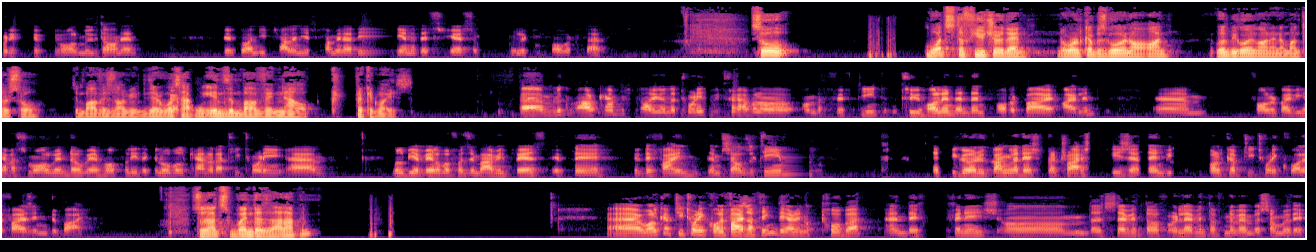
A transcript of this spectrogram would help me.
we've all moved on and we've got new challenges coming at the, the end of this year, so we're looking forward to that. So, what's the future then? The World Cup is going on. It will be going on in a month or so. Zimbabwe is not going to be there. What's happening in Zimbabwe now, cricket wise? Um, look, our camp is starting on the 20th. We travel on, the 15th to Holland and then followed by Ireland. Um, followed by we have a small window where hopefully the Global Canada T20 um, will be available for Zimbabwean players if they if they find themselves a team. Then we go to Bangladesh for a tri series, and then we World Cup T20 qualifiers in Dubai. So that's when does that happen? Uh, World Cup T20 qualifiers, I think they are in October, and they finish on the 7th of or 11th of November, somewhere there.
